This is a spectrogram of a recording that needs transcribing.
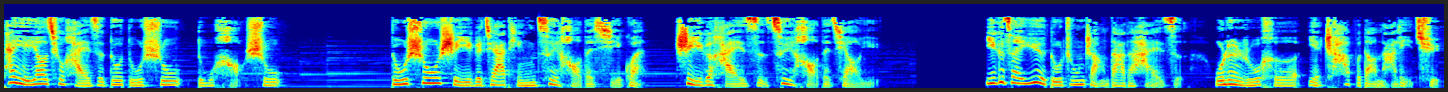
他也要求孩子多读书，读好书。读书是一个家庭最好的习惯，是一个孩子最好的教育。一个在阅读中长大的孩子，无论如何也差不到哪里去。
